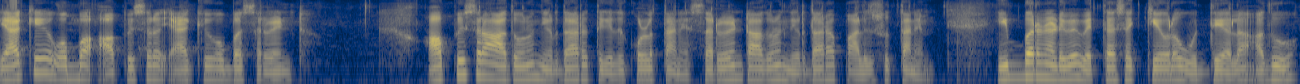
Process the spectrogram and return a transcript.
ಯಾಕೆ ಒಬ್ಬ ಆಫೀಸರ್, ಯಾಕೆ ಒಬ್ಬ ಸರ್ವೆಂಟ್? ಆಫೀಸರ್ ಆದವನು ನಿರ್ಧಾರ ತೆಗೆದುಕೊಳ್ಳುತ್ತಾನೆ ಸರ್ವೆಂಟ್ ಆದವನು ನಿರ್ಧಾರ ಪಾಲಿಸುತ್ತಾನೆ. ಇಬ್ಬರ ನಡುವೆ ವ್ಯತ್ಯಾಸ ಕೇವಲ ಹುದ್ದೆ ಅಲ್ಲ, ಅದು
